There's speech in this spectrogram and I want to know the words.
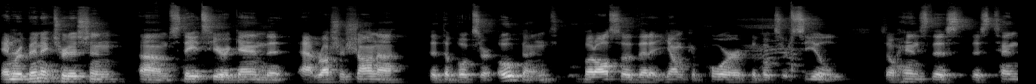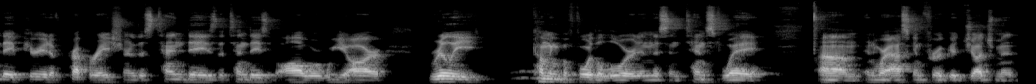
And rabbinic tradition um, states here again that at Rosh Hashanah that the books are opened, but also that at Yom Kippur the books are sealed. So hence this this ten day period of preparation, or this ten days, the ten days of awe, where we are really coming before the Lord in this intense way, um, and we're asking for a good judgment.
